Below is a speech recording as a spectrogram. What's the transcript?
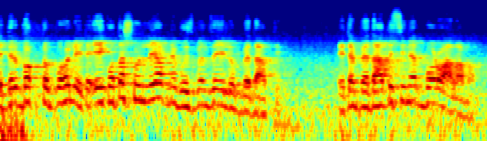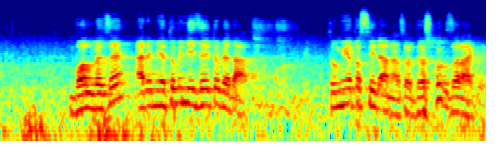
এদের বক্তব্য হলো এটা। এই কথা শুনলে আপনি বুঝবেন যে এই লোক বেদাতি। এটা বেদাতি চিনার বড় আলামত। বলবে যে আরে মিয়া তুমি নিজেই তো বেদাত তুমিও তো ছিলা না চোদ্দশো বছর আগে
